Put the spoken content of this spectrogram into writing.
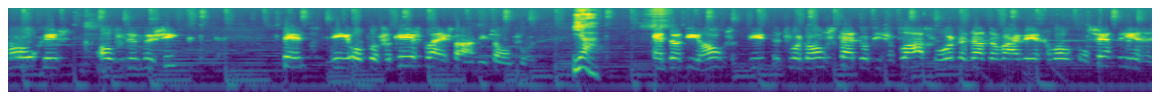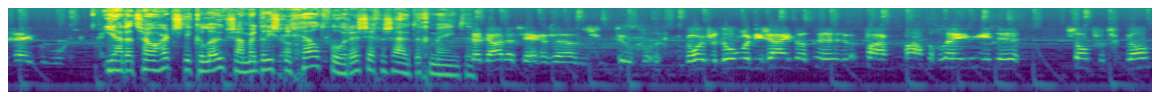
oog is over de muziektent die op een verkeersplein staat in Zandvoort. Ja. En dat die hoog, die, het wordt de hoogste tijd dat die verplaatst wordt en dat er waar weer gewoon concerten ingegeven worden. Ja, dat zou hartstikke leuk zijn, maar er is geen geld voor, hè, zeggen ze uit de gemeente. Ja, dat zeggen ze. Dat is natuurlijk... Roy Verdongen die zei dat uh, een paar maanden geleden in de Zandvoortse krant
